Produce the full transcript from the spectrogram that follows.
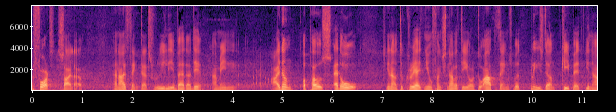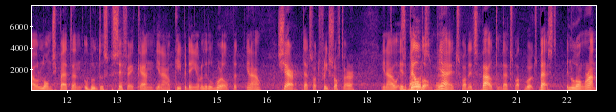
a fourth silo. And I think that's really a bad idea. I mean, I don't oppose at all, you know, to create new functionality or to add things, but please don't keep it, you know, Launchpad and Ubuntu specific and, you know, keep it in your little world. But, you know, share. That's what free software, you know, is built on. Yeah. yeah, it's what it's about, and that's what works best in the long run.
